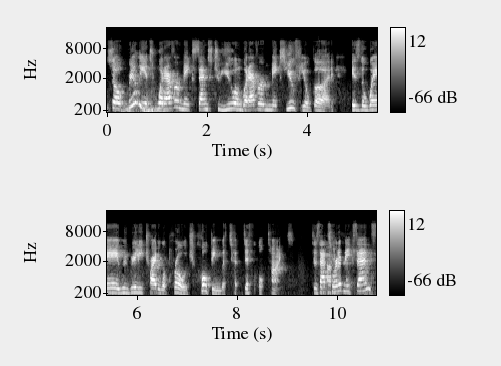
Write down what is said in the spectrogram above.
So, really, it's whatever makes sense to you and whatever makes you feel good is the way we really try to approach coping with t- difficult times. Does that sort of make sense?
